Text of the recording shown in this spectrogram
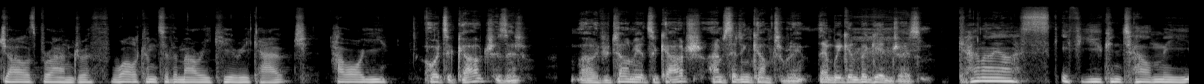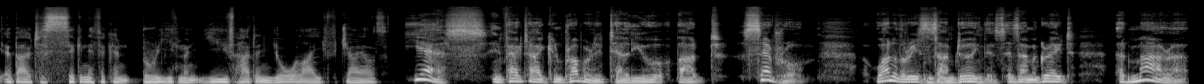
Gyles Brandreth, welcome to the Marie Curie couch. How are you? Oh, it's a couch, is it? Well, if you tell me it's a couch, I'm sitting comfortably. Then we can begin, Jason. Can I ask if you can tell me about a significant bereavement you've had in your life, Gyles? Yes. In fact, I can probably tell you about several. One of the reasons I'm doing this is I'm a great admirer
